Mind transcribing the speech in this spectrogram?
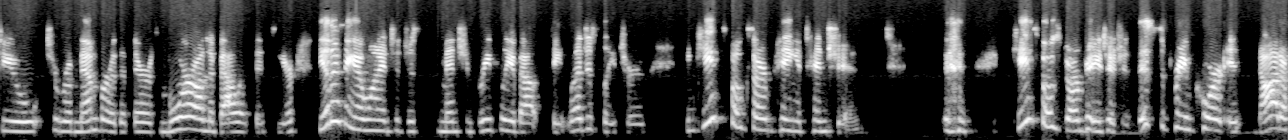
to to remember that there's more on the ballot this year. The other thing I wanted to just mention briefly about state legislatures, in case folks aren't paying attention, in case folks aren't paying attention, this Supreme Court is not a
